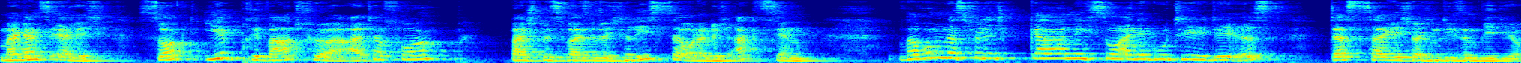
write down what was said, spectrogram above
Mal ganz ehrlich, sorgt ihr privat für euer Alter vor? Beispielsweise durch Riester oder durch Aktien? Warum das vielleicht gar nicht so eine gute Idee ist, das zeige ich euch in diesem Video.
